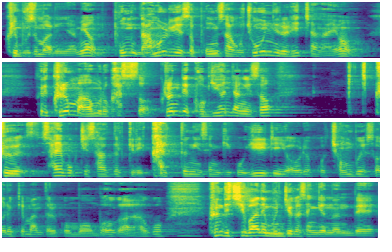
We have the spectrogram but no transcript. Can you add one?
그게 무슨 말이냐면 봉, 남을 위해서 봉사하고 좋은 일을 했잖아요. 근데 그런 마음으로 갔어. 그런데 거기 현장에서 그 사회복지사들끼리 갈등이 생기고 일이 어렵고 정부에서 어렵게 만들고 뭐 뭐가 하고 그런데 집안에 문제가 생겼는데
